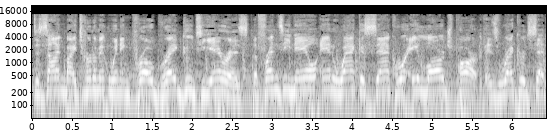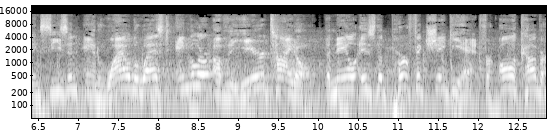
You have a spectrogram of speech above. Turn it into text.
Designed by tournament winning pro Greg Gutierrez, the Frenzy Nail and Whack-A-Sack were a large part of his record setting season and Wild West Angler of the Year title. The nail is the perfect shaky head for all cover,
